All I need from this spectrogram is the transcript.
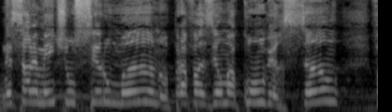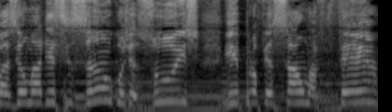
necessariamente um ser humano para fazer uma conversão, fazer uma decisão com Jesus e professar uma fé.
